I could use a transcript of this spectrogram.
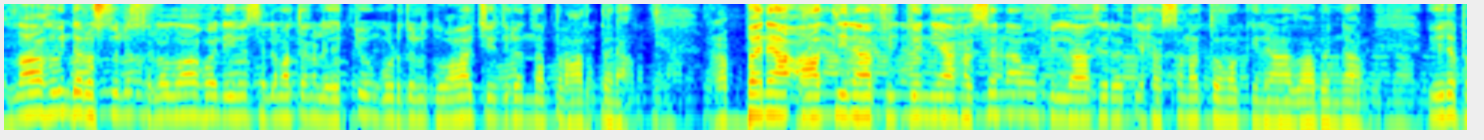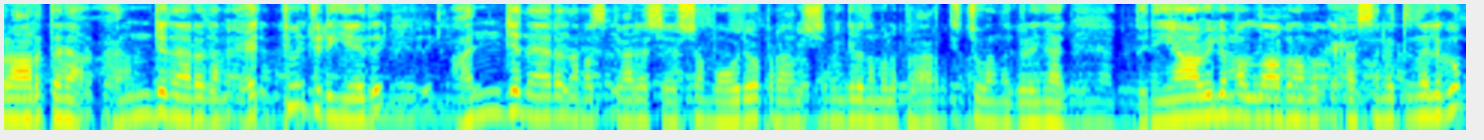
അള്ളാഹുവിന്റെ റസൂൽ സലാഹു അലൈഹി വസ്ലമ തങ്ങൾ ഏറ്റവും കൂടുതൽ ദുവാ ചെയ്തിരുന്ന പ്രാർത്ഥന. റബ്ബന ആത്തിന ഫിദ്ദുനിയ ഹസന വഫിൽ ആഖിറതി ഹസനത വഖിന അദാബന്നാർ. ഈ ഒരു പ്രാർത്ഥന അഞ്ചു നേരം ഏറ്റവും ചുരുങ്ങിയത് അഞ്ച് നേര നമസ്കാര ശേഷം ഓരോ പ്രാവശ്യമെങ്കിലും നമ്മൾ പ്രാർത്ഥിച്ചു വന്നു കഴിഞ്ഞാൽ ദുനിയാവിലും അള്ളാഹു നമുക്ക് ഹസനത്ത് നൽകും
